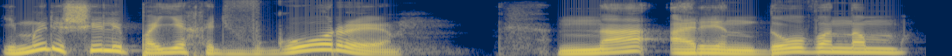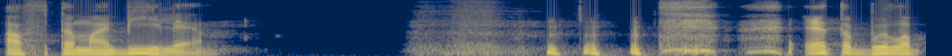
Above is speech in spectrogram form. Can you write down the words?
И мы решили поехать в горы на арендованном автомобиле. Это было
